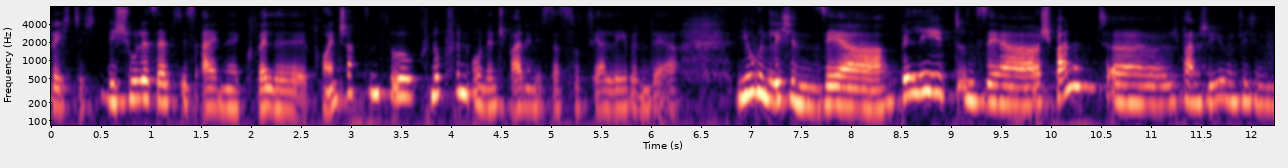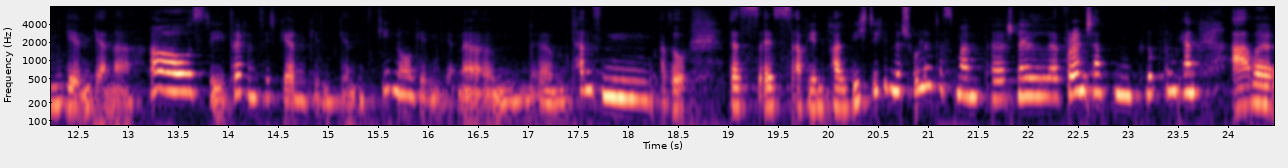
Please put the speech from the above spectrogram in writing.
Richtig. Die Schule selbst ist eine Quelle, Freundschaften zu knüpfen und in Spanien ist das Sozialleben der Jugendlichen sehr belebt und sehr spannend. Äh, spanische Jugendlichen gehen gerne aus, die treffen sich gerne, gehen gerne ins Kino, gehen gerne ähm, tanzen. Also das ist auf jeden Fall wichtig in der Schule, dass man äh, schnell Freundschaften knüpfen kann, aber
